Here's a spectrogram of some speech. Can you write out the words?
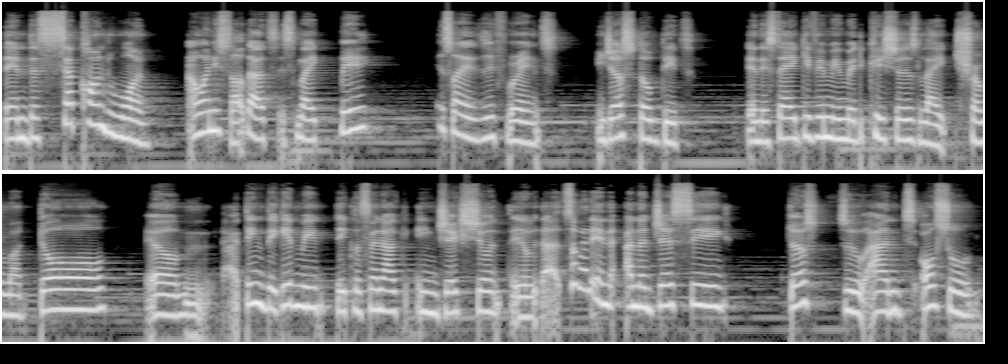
Then the second one and when he saw that it's like hey it's like different. He just stopped it. Then they started giving me medications like tramadol, um, I think they gave me diclofenac injection. That so many analgesic just to, and also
